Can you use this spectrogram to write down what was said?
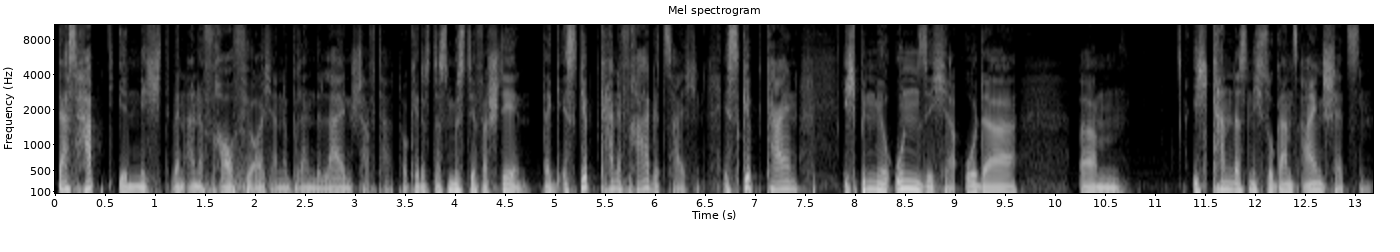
Das habt ihr nicht, wenn eine Frau für euch eine brennende Leidenschaft hat. Okay, das, das müsst ihr verstehen. Da, es gibt keine Fragezeichen. Es gibt kein, ich bin mir unsicher oder ähm, ich kann das nicht so ganz einschätzen.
